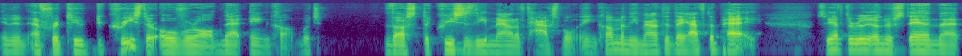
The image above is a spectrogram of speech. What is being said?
in an effort to decrease their overall net income, which thus decreases the amount of taxable income and the amount that they have to pay. So you have to really understand that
